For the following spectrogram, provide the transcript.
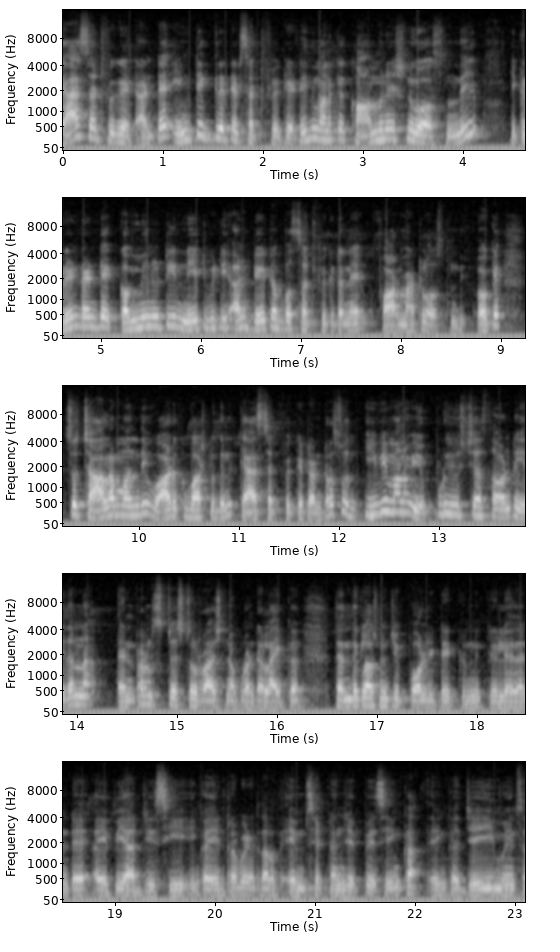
క్యాష్ సర్టిఫికేట్ అంటే ఇంటిగ్రేటెడ్ సర్టిఫికేట్. ఇది మనకి కాంబినేషన్గా వస్తుంది. ఇక్కడ ఏంటంటే community nativity and date of birth certificate అనే ఫార్మాట్లో వస్తుంది. ఓకే? సో చాలామంది వాడుక భాషలో దీన్ని క్యాష్ సర్టిఫికేట్ అంటారు. సో ఇవి మనం ఎప్పుడు యూజ్ చేస్తామంటే ఏదన్నా ఎంట్రన్స్ టెస్టులు రాసినప్పుడు అంటే లైక్ టెన్త్ క్లాస్ నుంచి పాలిటెక్నిక్ లేదంటే ఏపీఆర్జీసీ ఇంకా ఇంటర్మీడియట్ తర్వాత ఎంసెట్ అని చెప్పేసి ఇంకా ఇంకా జేఈ మెయిన్స్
